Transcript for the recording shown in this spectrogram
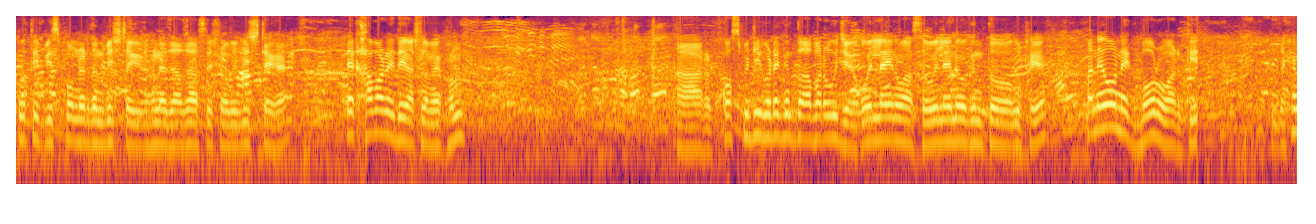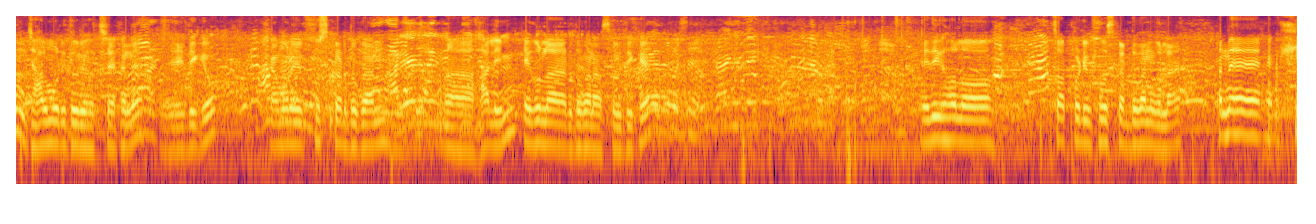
প্রতি পিস পনেরো দাম বিশ টাকা। এখানে যা যা আছে সবই বিশ টাকা। এ খাবারের দিকে আসলাম এখন। আর কসমেটিক ওটা কিন্তু আবার ওই যে, ওই লাইনও আছে, ওই লাইনেও কিন্তু উঠে। মানে অনেক বড় আর কি। দেখেন, ঝালমুড়ি তৈরি হচ্ছে এখানে, এইদিকেও। এই ফুচকার দোকান হালিম, এগুলার দোকান আছে ওইদিকে। এদিকে হলো চটপটি ফুচকার দোকানগুলা। মানে কি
